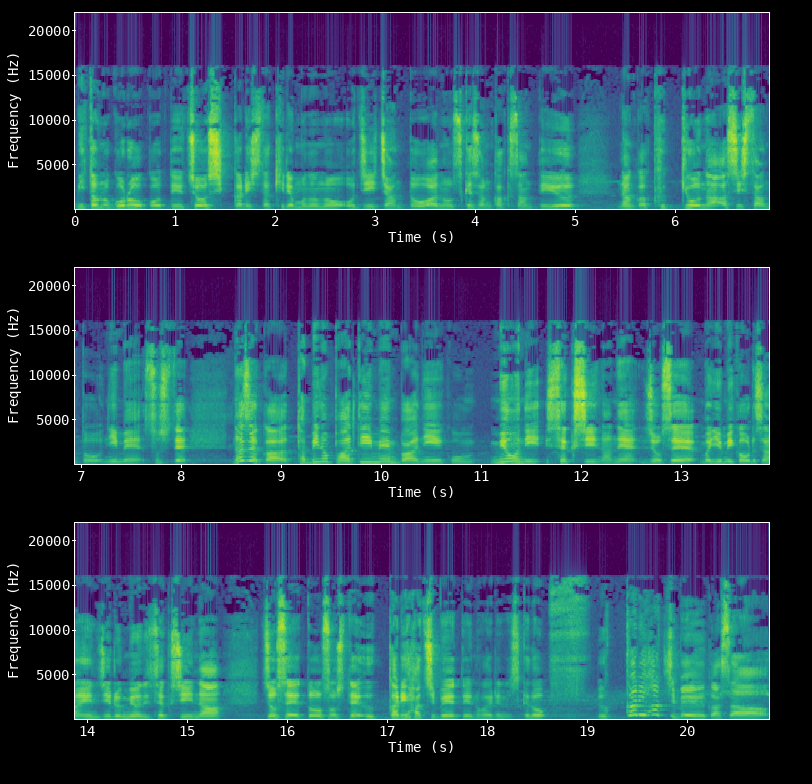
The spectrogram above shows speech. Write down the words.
水戸の五郎公っていう超しっかりした切れ者のおじいちゃんと、あの、助さん角さんっていう、なんか屈強なアシスタント2名、そして、なぜか旅のパーティーメンバーに、こう、妙にセクシーなね、女性、まあ、由美かおるさん演じる妙にセクシーな女性と、そして、うっかり八兵衛っていうのがいるんですけど、うっかり八兵衛がさ、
